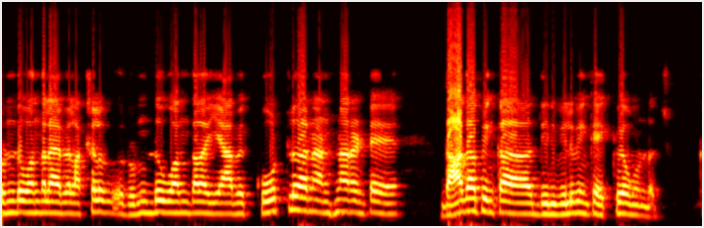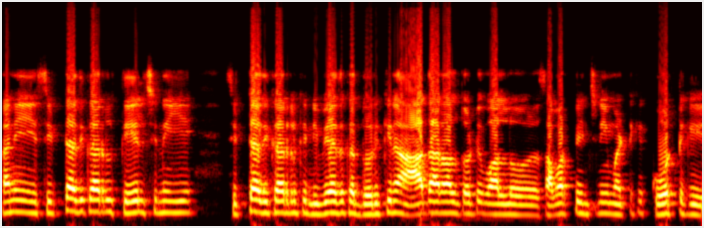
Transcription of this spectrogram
రెండు వందల యాభై లక్షలు రెండు వందల యాభై కోట్లు అని అంటున్నారంటే దాదాపు ఇంకా దీని విలువ ఇంకా ఎక్కువే ఉండొచ్చు. కానీ సిట్ అధికారులు తేల్చినవి సిట్ అధికారులకి నివేదిక దొరికిన ఆధారాలతోటి వాళ్ళు సమర్పించిన మట్టికి కోర్టుకి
